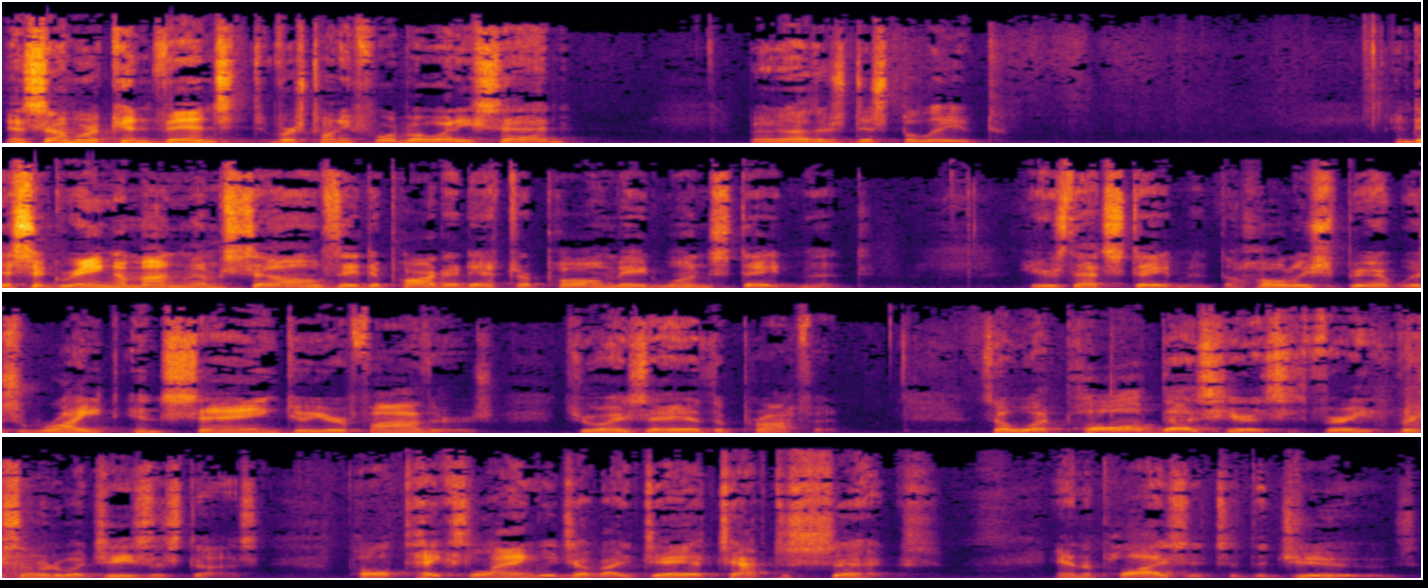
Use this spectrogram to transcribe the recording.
And some were convinced, verse 24, by what he said, but others disbelieved. And disagreeing among themselves, they departed after Paul made one statement. Here's that statement The Holy Spirit was right in saying to your fathers through Isaiah the prophet. So, what Paul does here is very, very similar to what Jesus does. Paul takes language of Isaiah chapter 6 and applies it to the Jews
